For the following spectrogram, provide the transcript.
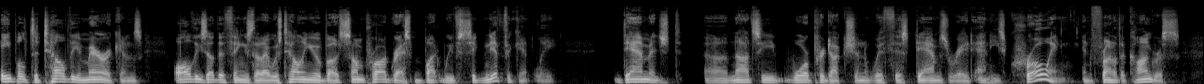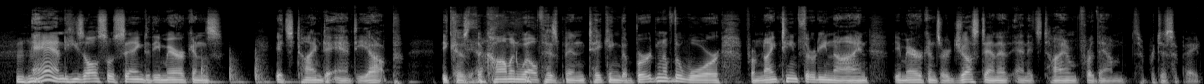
able to tell the Americans all these other things that I was telling you about, some progress, but we've significantly damaged uh, Nazi war production with this dams raid, and he's crowing in front of the Congress. Mm-hmm. And he's also saying to the Americans, it's time to ante up because yeah. the Commonwealth has been taking the burden of the war from 1939. The Americans are just in it, and it's time for them to participate.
